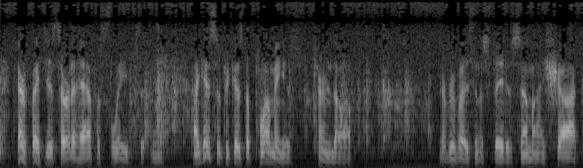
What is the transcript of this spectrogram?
Everybody's just sort of half asleep sitting there. I guess it's because the plumbing is turned off. Everybody's in a state of semi-shock.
